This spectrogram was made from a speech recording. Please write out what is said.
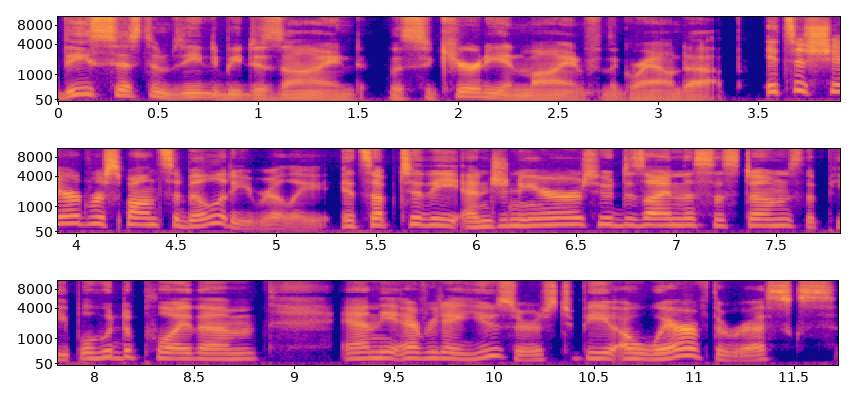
These systems need to be designed with security in mind from the ground up. It's a shared responsibility, really. It's up to the engineers who design the systems, the people who deploy them, and the everyday users to be aware of the risks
